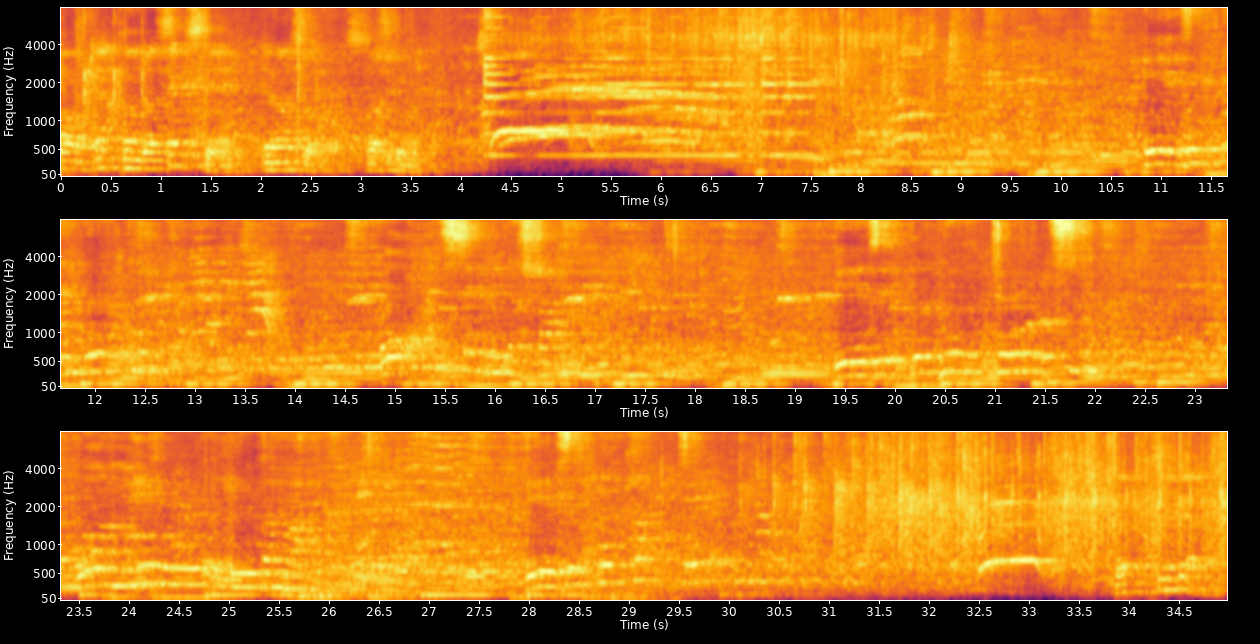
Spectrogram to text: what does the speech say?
160 är anslag för oss. Varsågod. Is it simply a? Is it the the cocktail? Tack så mycket.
